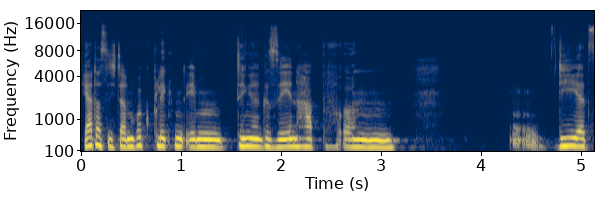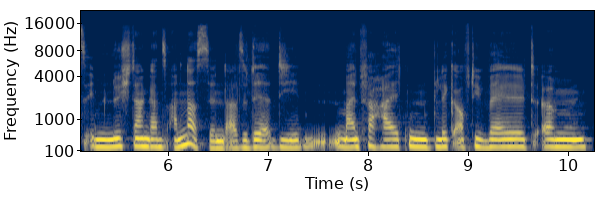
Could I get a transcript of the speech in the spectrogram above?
ja, dass ich dann rückblickend eben Dinge gesehen habe, ähm, die jetzt eben nüchtern ganz anders sind. Also der, die, mein Verhalten, Blick auf die Welt, ähm,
